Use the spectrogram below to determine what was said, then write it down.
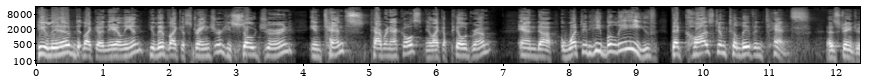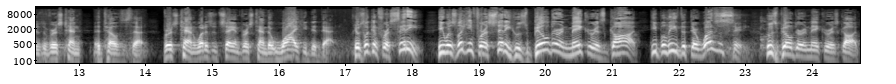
He lived like an alien, he lived like a stranger, he sojourned in tents, tabernacles, you know, like a pilgrim. And uh, what did he believe that caused him to live in tents as strangers? Verse 10 it tells us that. Verse 10, what does it say in verse 10? That why he did that. He was looking for a city. He was looking for a city whose builder and maker is God. He believed that there was a city whose builder and maker is God.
